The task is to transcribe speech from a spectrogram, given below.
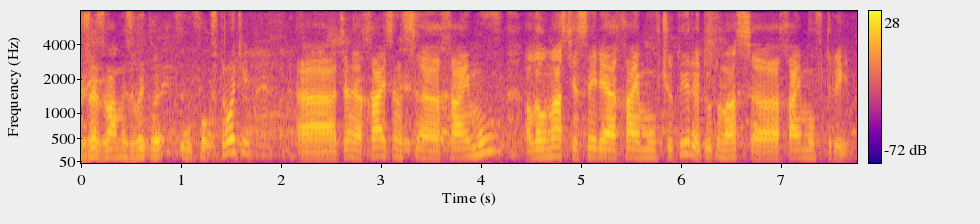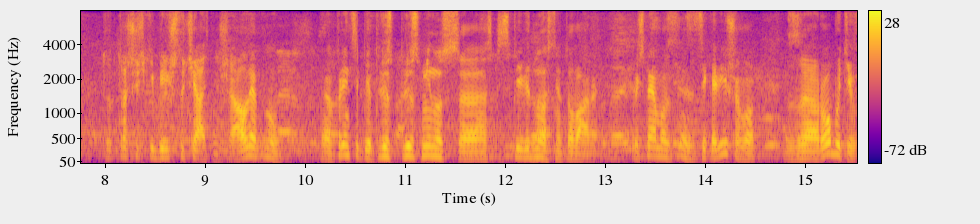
вже з вами звикли у Фокстроті. Це Hisense High Move, але у нас є серія High Move 4, тут у нас е, High Move 3. Тут трошечки більш сучасніше, але ну, в принципі плюс, плюс-мінус е, співвідносні товари. Почнемо з цікавішого, з роботів.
